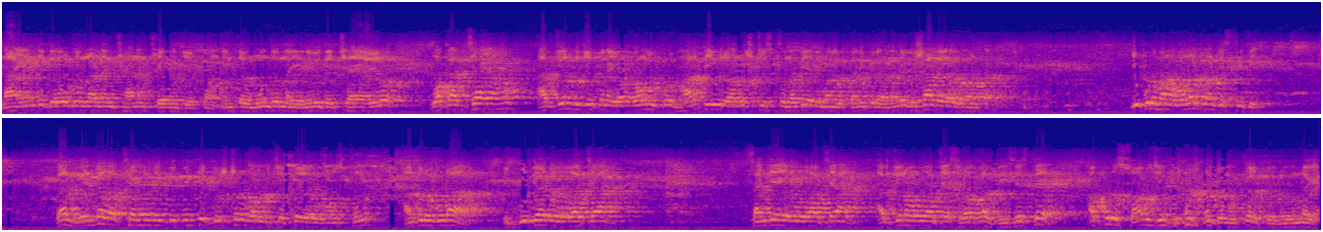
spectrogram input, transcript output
నా ఎందు దేవుడు ఉన్నాడని ధ్యానం చేయమని చెప్పాం. ఇంతకు ముందున్న ఎనిమిది అధ్యాయాల్లో ఒక అధ్యాయం అర్జునుడు చెప్పిన యోగం ఇప్పుడు భారతీయులు అనుష్ఠిస్తున్నది అది మనకు పనికిరాదని విషాద యోగం అంటారు. ఇప్పుడు మనం ఉన్నటువంటి స్థితి. కానీ రెండవ అధ్యాయం దగ్గర నుంచి కృష్ణుడు మనకు చెప్పే యోగం వస్తుంది. అందులో కూడా ఈ గుడ్డాడు వాచ సంజయ్ వాచ అర్జున వాచ శ్లోకాలు తీసేస్తే అప్పుడు స్వామి చెప్పినటువంటి ముక్కలు కొన్ని ఉన్నాయి.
